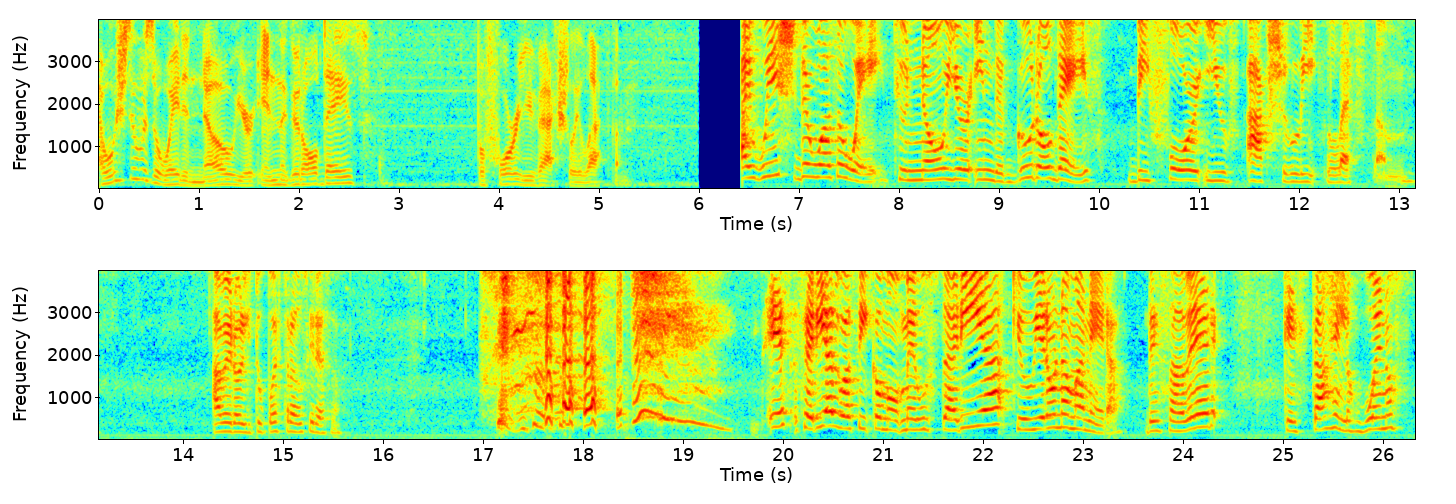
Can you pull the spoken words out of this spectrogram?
I wish there was a way to know you're in the good old days before you've actually left them. I wish there was a way to know you're in the good old days before you've actually left them. A ver, Oli, ¿tú puedes traducir eso? Es, sería algo así como, me gustaría que hubiera una manera de saber que estás en los buenos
